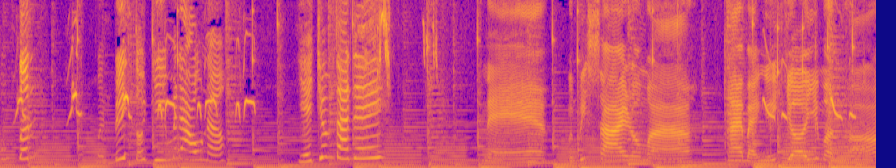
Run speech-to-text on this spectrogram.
Sống tính. Mình biết tổ chim ở đâu nè. Vậy chúng ta đi. Nè, mình biết sai rồi mà Hai bạn nghỉ chơi với mình hả?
